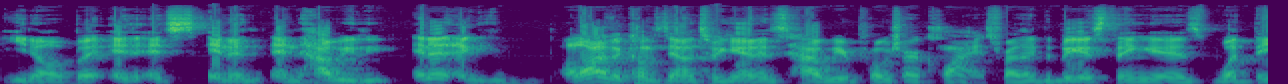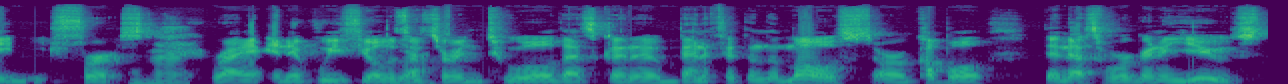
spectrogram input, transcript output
you know, but it, it's in and how we and it, a lot of it comes down to again is how we approach our clients, right? Like the biggest thing is what they need 1st mm-hmm. right? And if we feel there's yeah. a certain tool that's going to benefit them the most, or a couple, then that's what we're going to use.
